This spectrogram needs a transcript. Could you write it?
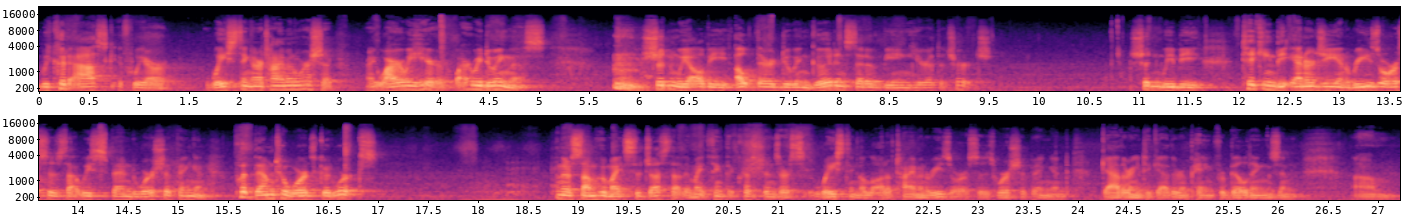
we could ask if we are wasting our time in worship, right? Why are we here? Why are we doing this? Shouldn't we all be out there doing good instead of being here at the church? Shouldn't we be taking the energy and resources that we spend worshiping and put them towards good works? And there's some who might suggest that. They might think that Christians are wasting a lot of time and resources worshiping and gathering together and paying for buildings and um,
